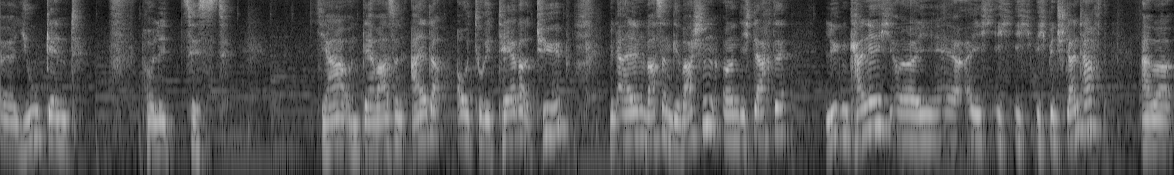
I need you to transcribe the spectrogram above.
äh, Jugendpolizist. Ja, und der war so ein alter, autoritärer Typ, mit allen Wassern gewaschen und ich dachte, lügen kann ich, äh, ich, ich, ich, ich bin standhaft, aber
